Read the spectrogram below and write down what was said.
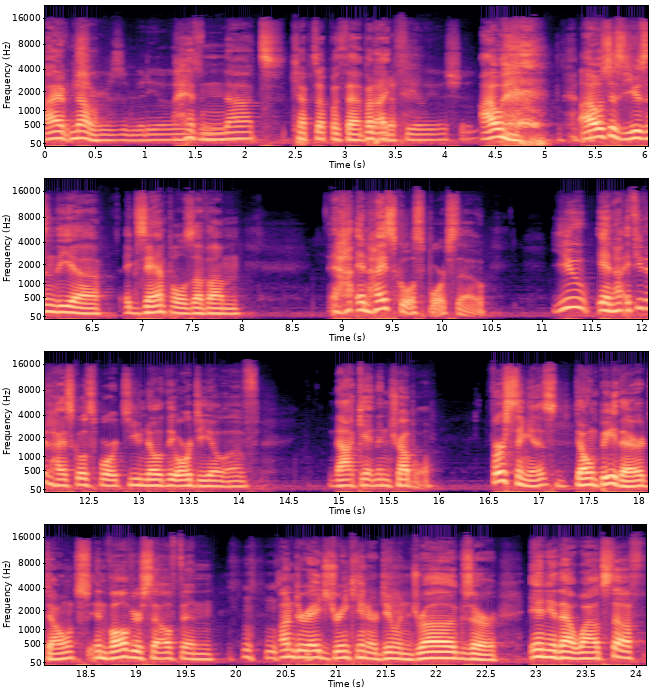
I have no and videos. I have not kept up with that, but I shit. I was I was just using the uh, examples of um in high school sports though. You in if you did high school sports, you know the ordeal of not getting in trouble. First thing is don't be there. Don't involve yourself in underage drinking or doing drugs or any of that wild stuff.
